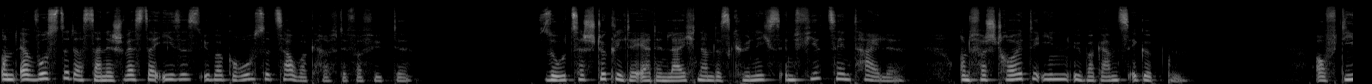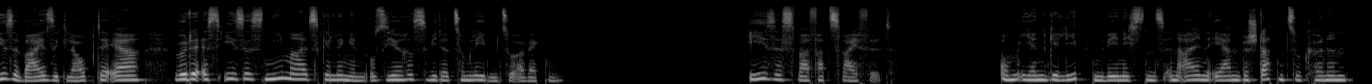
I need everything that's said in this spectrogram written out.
und er wusste, dass seine Schwester Isis über große Zauberkräfte verfügte. So zerstückelte er den Leichnam des Königs in vierzehn Teile und verstreute ihn über ganz Ägypten. Auf diese Weise glaubte er, würde es Isis niemals gelingen, Osiris wieder zum Leben zu erwecken. Isis war verzweifelt. Um ihren Geliebten wenigstens in allen Ehren bestatten zu können,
